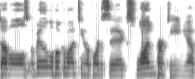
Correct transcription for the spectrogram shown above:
Doubles available Pokemon team of four to six, one per team. Yep.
